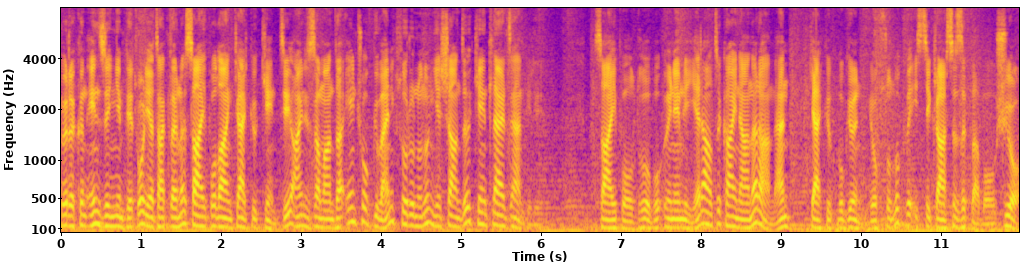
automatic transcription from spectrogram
Irak'ın en zengin petrol yataklarına sahip olan Kerkük kenti aynı zamanda en çok güvenlik sorununun yaşandığı kentlerden biri. Sahip olduğu bu önemli yeraltı kaynağına rağmen Kerkük bugün yoksulluk ve istikrarsızlıkla boğuşuyor.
